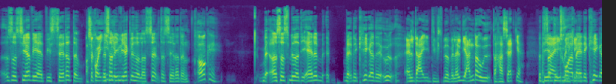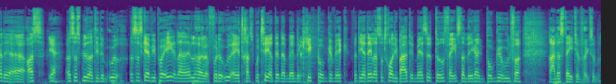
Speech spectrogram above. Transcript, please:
og så siger vi, at vi sætter dem. Og så går I Men så er det i virkeligheden os selv, der sætter dem. Okay. Og så smider de alle mannequinerne ud. Alle dig, de smider vel alle de andre ud, der har sat jer. Fordi så at er de tror, at mannequiner. mannequingerne er os, Ja. og så smider de dem ud. Og så skal vi på en eller anden hold få det ud af at transportere den der mannequin-bunke væk. Fordi at ellers så tror de bare, at det er en masse døde fans, der ligger i en bunke uden for Randers Stadion, for eksempel.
